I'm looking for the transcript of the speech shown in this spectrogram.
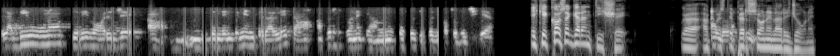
la B1 si rivolge a, indipendentemente dall'età a persone che hanno questo tipo di patologie. E che cosa garantisce uh, a queste allora, persone sì. la regione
